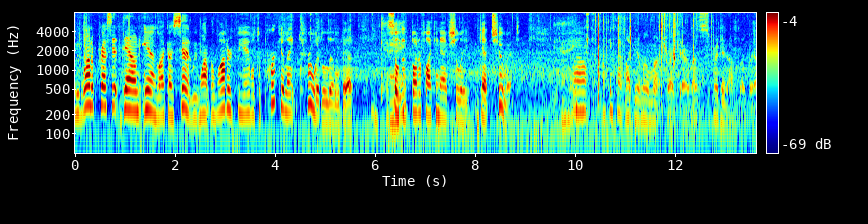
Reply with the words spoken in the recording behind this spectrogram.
we want to press it down in. Like I said, we want the water to be able to percolate through it a little bit Okay. so the butterfly can actually get to it. okay. Well, I think that might be a little much right there. Let's spread it out a little bit.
